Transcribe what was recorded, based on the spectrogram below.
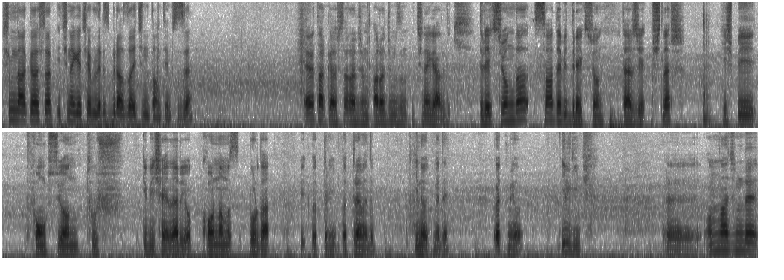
Şimdi arkadaşlar içine geçebiliriz. Biraz daha içini tanıtayım size. Evet arkadaşlar aracım, aracımızın içine geldik. Direksiyonda sade bir direksiyon tercih etmişler. Hiçbir fonksiyon, tuş gibi şeyler yok. Kornamız burada. Bir öttüreyim. Öttüremedim. Yine ötmedi. Ötmüyor. İlginç. Ee, onun haricinde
